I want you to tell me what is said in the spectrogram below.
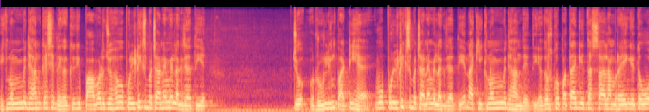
इकोनॉमी में ध्यान कैसे देगा? क्योंकि पावर जो है वो पॉलिटिक्स बचाने में लग जाती है। जो रूलिंग पार्टी है, वो पॉलिटिक्स बचाने में लग जाती है, ना कि इकोनॉमी में ध्यान देती है। अगर उसको पता है कि दस साल हम रहेंगे तो वो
